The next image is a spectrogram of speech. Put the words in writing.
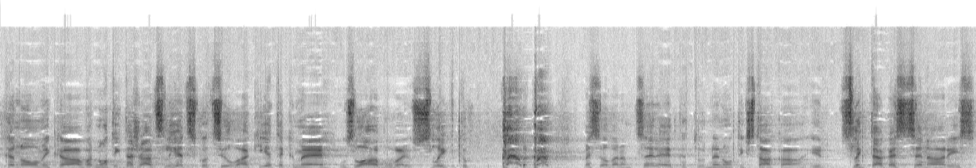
ekonomikā var notikt dažādas lietas, ko cilvēki ietekmē uz labu vai uz sliktu. Mēs vēl varam cerēt, ka tur nenotiks tā, kā ir sliktākais scenārijs.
